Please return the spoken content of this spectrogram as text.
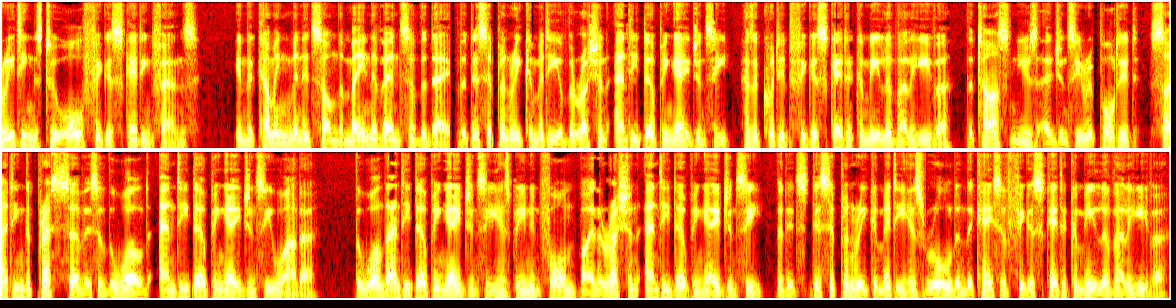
Greetings to all figure skating fans. In the coming minutes on the main events of the day, the disciplinary committee of the Russian anti-doping agency has acquitted figure skater Kamila Valieva, the TASS news agency reported, citing the press service of the World Anti-Doping Agency WADA. The World Anti-Doping Agency has been informed by the Russian Anti-Doping Agency that its disciplinary committee has ruled in the case of figure skater Kamila Valieva.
